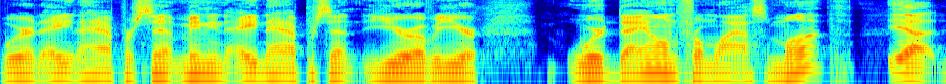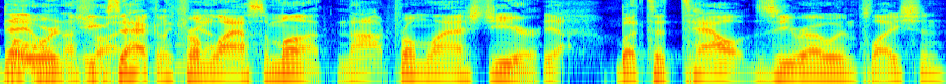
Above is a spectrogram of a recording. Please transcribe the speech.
we're at eight and a half percent, meaning eight and a half percent year over year. We're down from last month. Yeah, down, we're that's right. exactly from Yeah. last month, not from last year. Yeah. But to tout zero inflation,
